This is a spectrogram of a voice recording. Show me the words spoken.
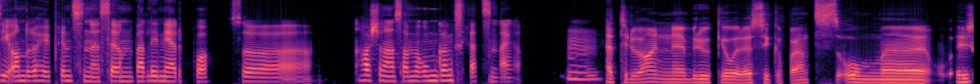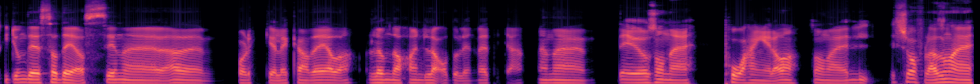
de andre høyprinsene ser han veldig ned på, så har ikke den samme omgangskretsen lenger. Mm. Jeg tror han eh, bruker ordet psykofans om eh, Jeg husker ikke om det er Sadeas sine eh, folk, eller hva det er, da. Eller om det handler Adolin, vet ikke jeg. Men det er jo sånne påhengere, da. Sånne, se for deg sånne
